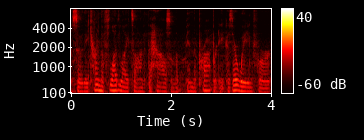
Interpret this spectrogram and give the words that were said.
so they turn the floodlights on at the house on the in the property because they're waiting for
